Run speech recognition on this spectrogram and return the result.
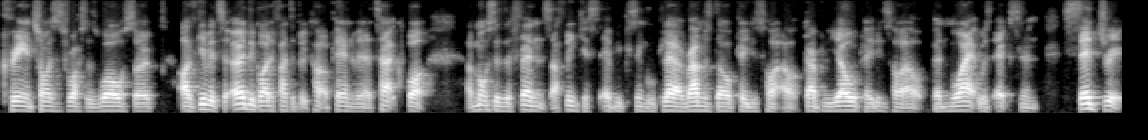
creating chances for us as well. So I'd give it to Odegaard if I had to pick out a player in an attack, but amongst the defense, I think it's every single player. Ramsdale played his heart out. Gabriel played his heart out. Ben White was excellent. Cedric,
